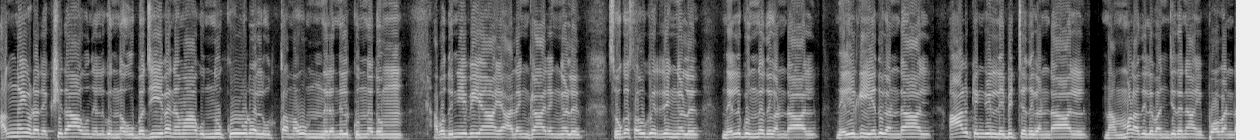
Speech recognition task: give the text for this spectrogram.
അങ്ങയുടെ രക്ഷിതാവ് നൽകുന്ന ഉപജീവനമാകുന്നു കൂടുതൽ ഉത്തമവും നിലനിൽക്കുന്നതും. അപ്പോൾ ദുന്യവിയായ അലങ്കാരങ്ങൾ സുഖസൗകര്യങ്ങൾ നൽകുന്നത് കണ്ടാൽ നൽകിയത് കണ്ടാൽ ആർക്കെങ്കിലും ലഭിച്ചത് കണ്ടാൽ നമ്മൾ അതിൽ വഞ്ചിതനായി പോവണ്ട.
